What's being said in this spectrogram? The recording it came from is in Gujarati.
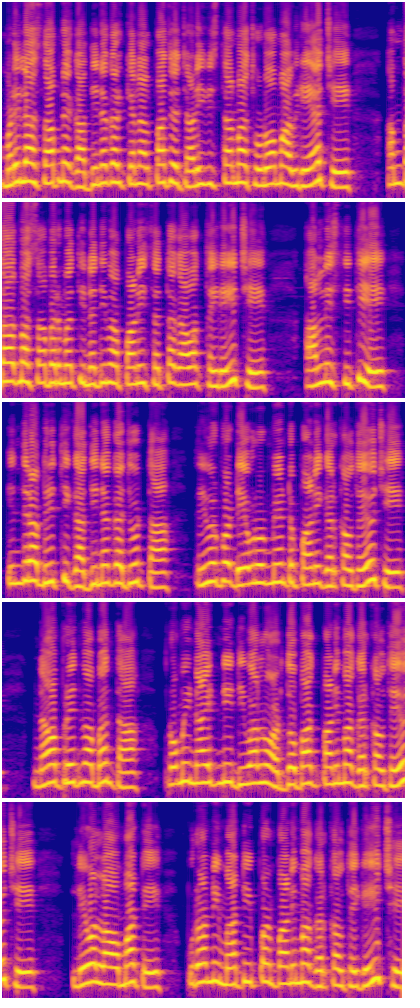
મળેલા સાપને ગાંધીનગર કેનાલ પાસે જાળી વિસ્તારમાં છોડવામાં આવી રહ્યા છે. અમદાવાદમાં સાબરમતી નદીમાં પાણી સતત આવક થઈ રહી છે. હાલની સ્થિતિએ ઇન્દિરા બ્રિજથી ગાંધીનગર જોડતા રિવર પર ડેવલપમેન્ટ પાણી ગરકાવ થયો છે. નવા બ્રિજમાં બનતા પ્રોમિનાઇટની દિવાલનો અડધો ભાગ પાણીમાં ગરકાવ થયો છે. લેવલ લાવવા માટે પુરાણની માટી પણ પાણીમાં ગરકાવ થઈ ગઈ છે.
